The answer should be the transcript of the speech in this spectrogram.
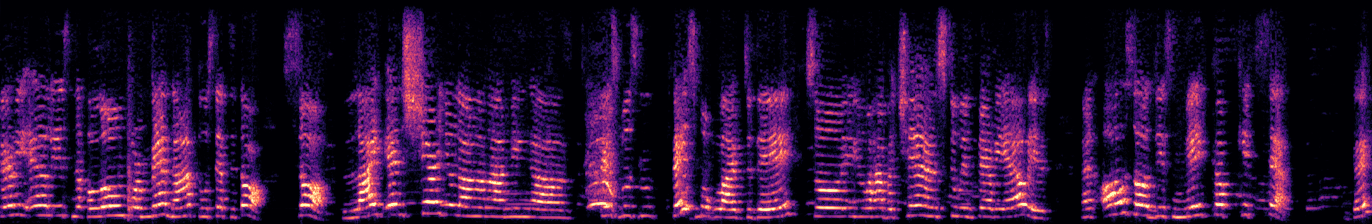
Perry Ellis na cologne for men, ha? Two sets ito. So, like and share nyo lang ang aming uh, Facebook Facebook Live today. So, you have a chance to win Perry Ellis. And also this makeup kit set. Okay?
